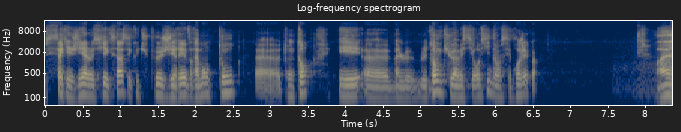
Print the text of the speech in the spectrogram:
c'est ça qui est génial aussi avec ça, c'est que tu peux gérer vraiment ton, ton temps et bah, le, le, temps que tu vas investir aussi dans ces projets. Quoi. Ouais,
